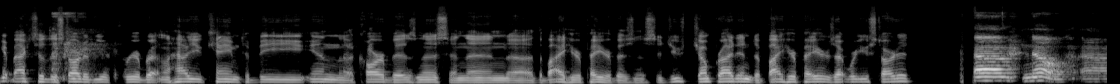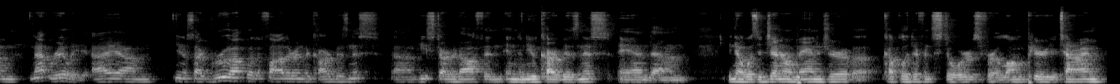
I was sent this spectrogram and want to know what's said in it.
get back to the start of your career, Bret, and how you came to be in the car business and then uh, the buy here, pay here business. Did you jump right into buy here, pay here? Is that where you started? Um, no, um, not really. I, um, you know, so I grew up with a father in the car business. Um, he started off in, in the new car business and, um, you know, was a general manager of a couple of different stores for a long period of time.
